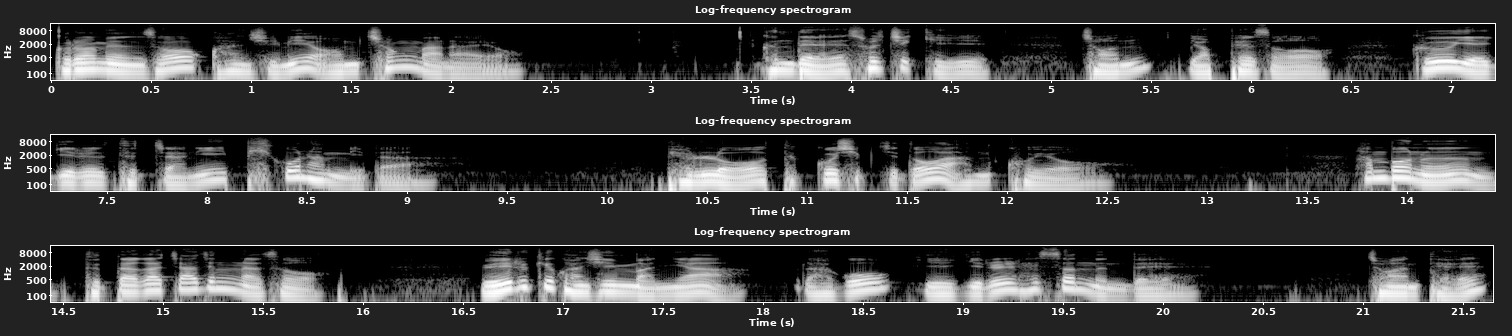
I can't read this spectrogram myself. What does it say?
그러면서 관심이 엄청 많아요. 근데 솔직히 전 옆에서 그 얘기를 듣자니 피곤합니다. 별로 듣고 싶지도 않고요. 한 번은 듣다가 짜증나서 왜 이렇게 관심이 많냐? 라고 얘기를 했었는데 저한테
